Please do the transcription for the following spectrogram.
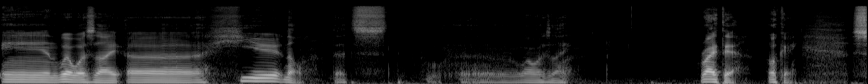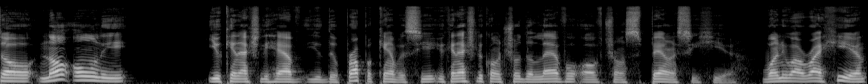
and where was I? Uh, here, no, that's, uh, where was I? Right there, okay. So not only you can actually have the proper canvas here, you can actually control the level of transparency here. When you are right here,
